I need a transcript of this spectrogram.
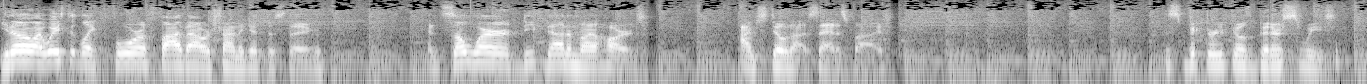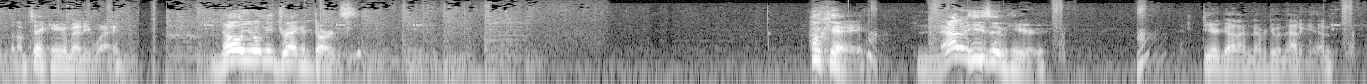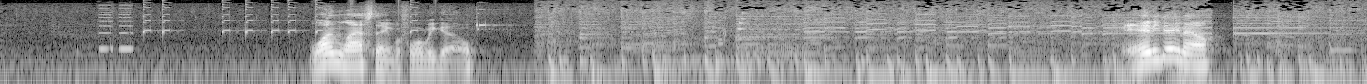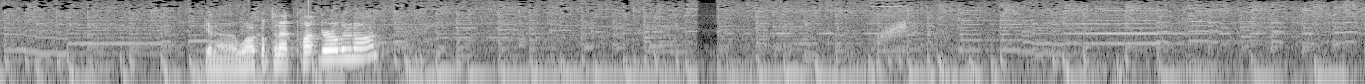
You know, I wasted like four or five hours trying to get this thing. And somewhere deep down in my heart, I'm still not satisfied. This victory feels bittersweet, but I'm taking him anyway. No, you don't need dragon darts. Okay, now that he's in here. Dear God, I'm never doing that again. One last thing before we go. Any day now. Gonna walk up to that pot Duraludon?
